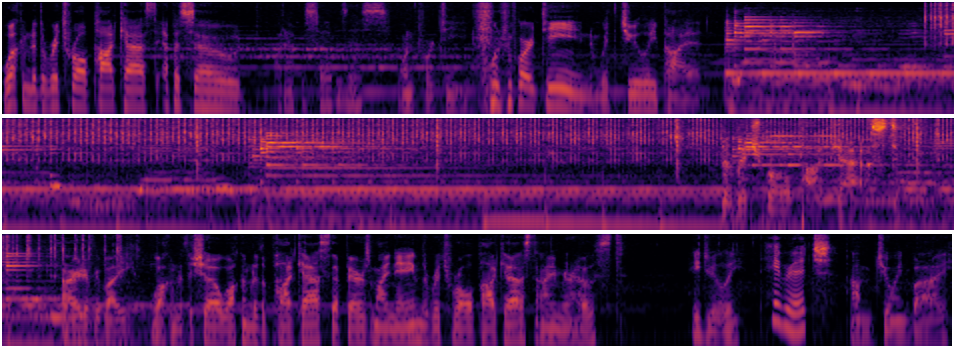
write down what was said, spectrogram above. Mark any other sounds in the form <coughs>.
Welcome to the Rich Roll Podcast, episode. What episode is this? 114. <laughs> 114 with Julie Piatt. The Rich Roll Podcast. All right, everybody. Welcome to the show. Welcome to the podcast that bears my name, the Rich Roll Podcast. I am your host. Hey, Julie. Hey, Rich. I'm joined by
